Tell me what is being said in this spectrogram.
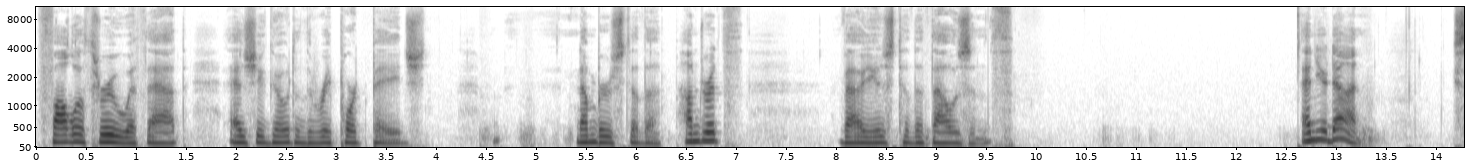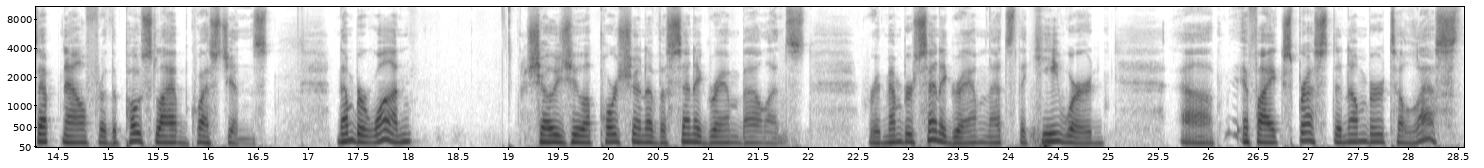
follow through with that as you go to the report page. Numbers to the hundredth, values to the thousandth. And you're done, except now for the post-lab questions. Number one shows you a portion of a centigram balance. Remember centigram, that's the key word. Uh, if I expressed a number to less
